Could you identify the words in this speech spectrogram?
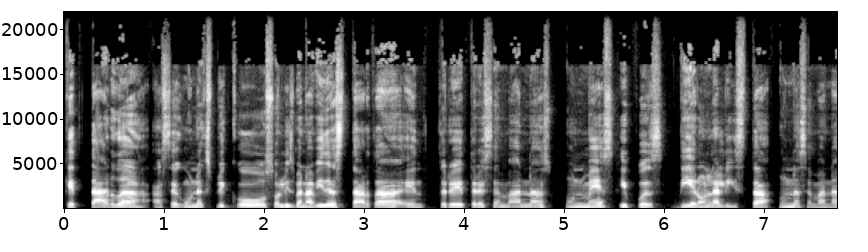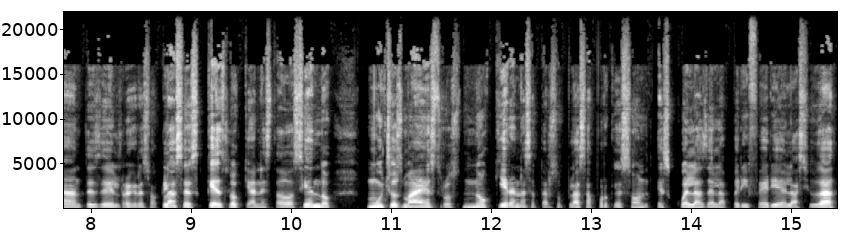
que tarda, según explicó Solís Benavides, tarda entre tres semanas, un mes, y pues dieron la lista una semana antes del regreso a clases, que es lo que han estado haciendo. Muchos maestros no quieren aceptar su plaza porque son escuelas de la periferia de la ciudad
